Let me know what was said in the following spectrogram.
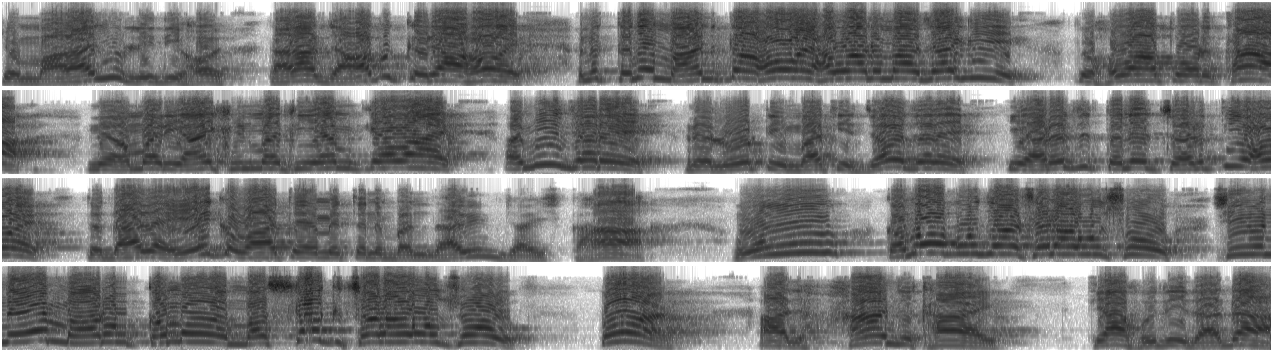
જો માળાયું લીધી હોય, તારા જાપ કર્યા હોય, અને તને માનતા હોય હવારમાં જાગી, તો હવા પર થા. ને અમારી આંખીમાંથી એમ કહેવાય, અમી જરે અને રોટીમાંથી જ જરે. એ અરજ તને ચડતી હોય, તો દાદા, એક વાતે અમે તને બંધાવીને જઈશ. હા. હું કમળ પૂજા ચડાવું છું. શિવને મારું કમળ મસ્તક ચડાવું છું. પણ આજ હાંજ થાય. ત્યાં સુધી દાદા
